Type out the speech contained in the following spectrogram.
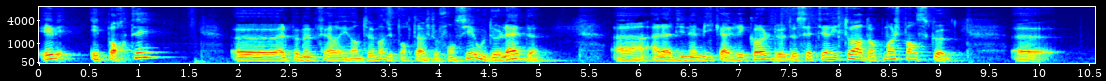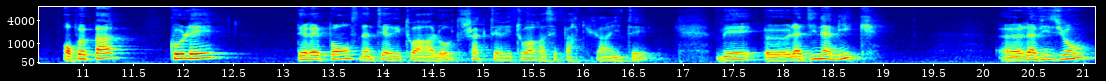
et, et porter, euh, elle peut même faire éventuellement du portage de foncier ou de l'aide à, la dynamique agricole de, ces territoires. Donc moi je pense que euh, on ne peut pas coller des réponses d'un territoire à l'autre, chaque territoire a ses particularités, mais euh, la dynamique, la vision,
